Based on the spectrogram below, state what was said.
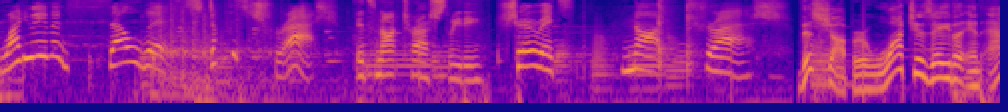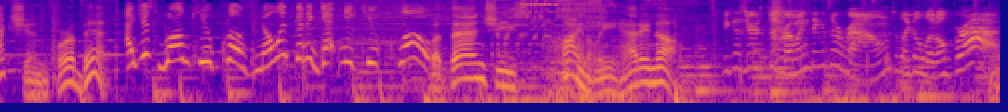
Why do you even sell this? Stuff is trash. It's not trash, sweetie. Sure, it's not trash. This shopper watches Ava in action for a bit, I just want cute clothes. No one's gonna get me cute clothes. but then she's finally had enough. Because you're throwing things around like a little brat.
